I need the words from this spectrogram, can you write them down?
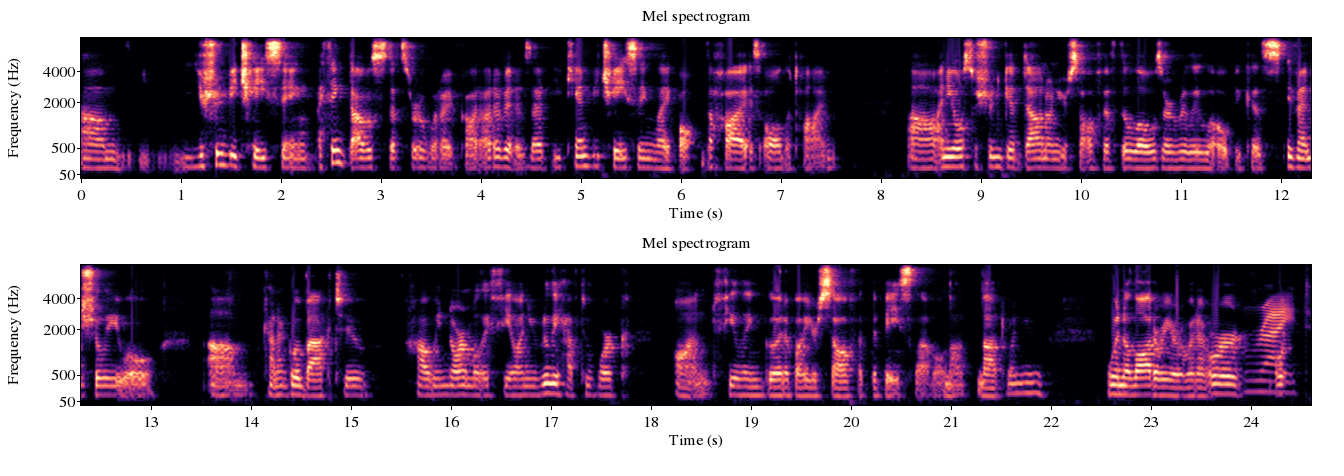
um, you shouldn't be chasing. I think that was that's sort of what I got out of it is that you can't be chasing like all, the highs all the time. Uh, and you also shouldn't get down on yourself if the lows are really low because eventually we'll um, kind of go back to how we normally feel and you really have to work on feeling good about yourself at the base level not not when you win a lottery or whatever or Right.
